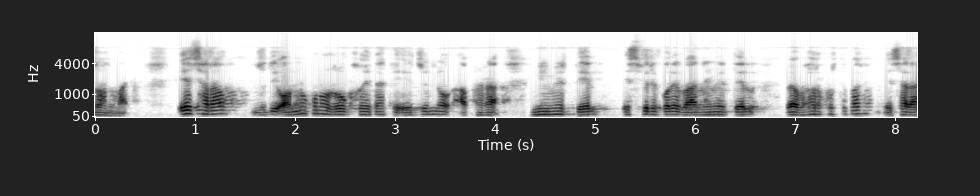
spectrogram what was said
জন্মায়। এছাড়াও যদি অন্য কোনো রোগ হয়ে থাকে, এর জন্য আপনারা নিমের তেল স্প্রে করে বা নিমের তেল ব্যবহার করতে পারেন। এছাড়া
